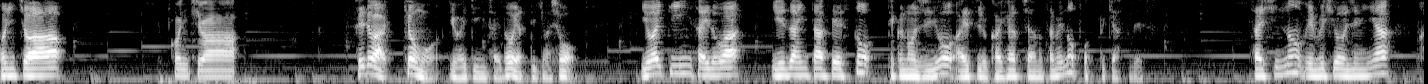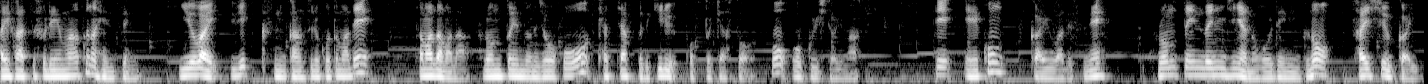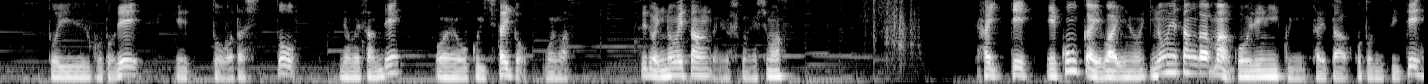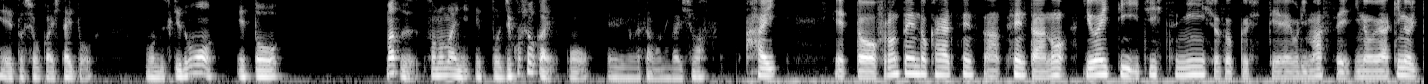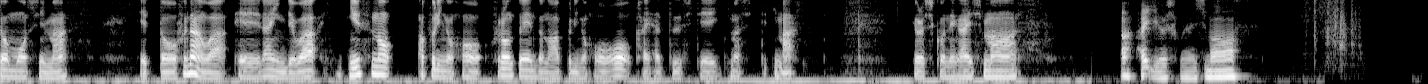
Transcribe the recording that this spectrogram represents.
こんにちは。こんにちは。それでは今日も UIT インサイドをやっていきましょう。UIT インサイドはユーザーインターフェースとテクノロジーを愛する開発者のためのポッドキャストです。最新の Web 標準や開発フレームワークの変遷、UI、UX に関することまで様々なフロントエンドの情報をキャッチアップできるポッドキャストをお送りしております。で、えー今回はですね、フロントエンドエンジニアのゴールデンウィークの最終回ということで、えっと、私と井上さんでお送りしたいと思います。それでは井上さん、よろしくお願いします。はい。で、え今回は井上さんが、まあ、ゴールデンウィークにされたことについて、えっと、紹介したいと思うんですけども、えっと、まず、その前に、えっと、自己紹介を、え井上さんお願いします。はい。えっと、フロントエンド開発センターセンターの UIT1 室に所属しております、えー井上明則と申します。えっと、普段は、えー LINE ではニュースのアプリの方、フロントエンドのアプリの方を開発していましています。よろしくお願いします。あ、はい、よろしくお願いします。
